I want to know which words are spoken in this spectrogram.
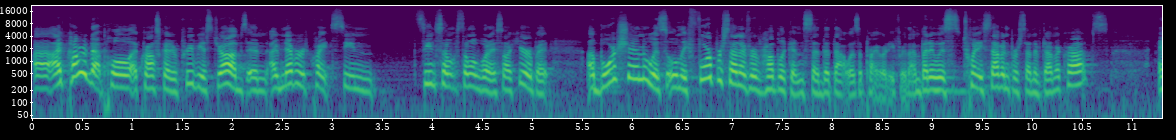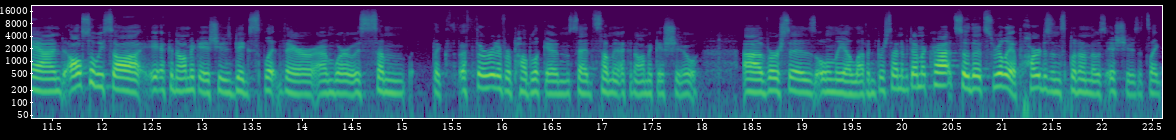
uh, I've covered that poll at Crosscut in previous jobs, and I've never quite seen seen some, some of what I saw here, but Abortion was only 4% of Republicans said that that was a priority for them, but it was 27% of Democrats. And also, we saw economic issues, big split there, um, where it was some, like a third of Republicans said some economic issue uh, versus only 11% of Democrats. So that's really a partisan split on those issues. It's like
